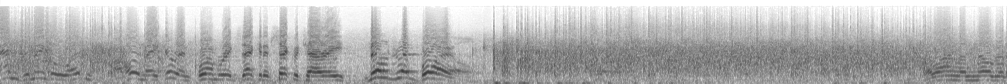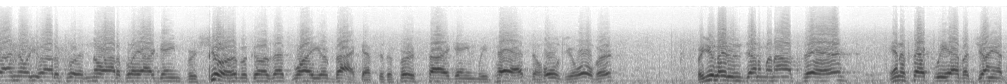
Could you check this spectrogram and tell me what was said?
And from Englewood, a homemaker and former executive secretary, Mildred Boyle. Well, Arnold Mildred, I know you to play, know how to play our game for sure because that's why you're back after the first tie game we've had to hold you over. For you ladies and gentlemen out there, in effect, we have a giant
